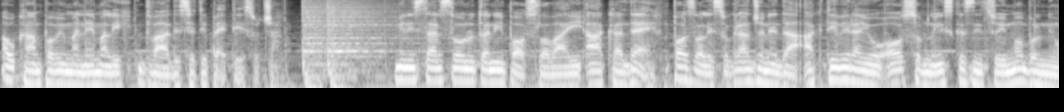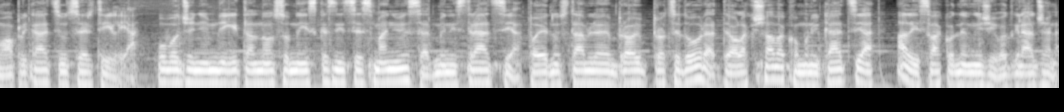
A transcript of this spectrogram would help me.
a u kampovima nemalih 25 tisuća. Ministarstvo unutarnjih poslova i AKD pozvali su građane da aktiviraju osobnu iskaznicu i mobilnu aplikaciju Certilija. Uvođenjem digitalne osobne iskaznice smanjuje se administracija, pojednostavljuje broj procedura te olakšava komunikacija, ali i svakodnevni život građana.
